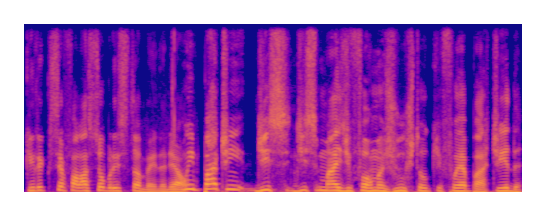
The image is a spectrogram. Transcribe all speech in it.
Queria que você falasse sobre isso também, Daniel. O empate disse, disse mais de forma justa o que foi a partida,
